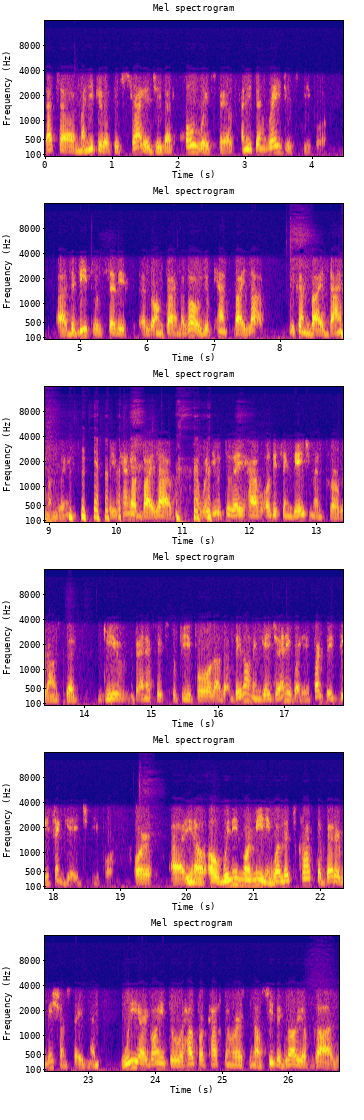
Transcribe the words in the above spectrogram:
That's a manipulative strategy that always fails and it enrages people. Uh, the Beatles said it a long time ago you can't buy love. You can buy diamond rings, yeah. but you cannot buy love. And when you today have all these engagement programs that give benefits to people. And they don't engage anybody. In fact, they disengage people. Or, uh, you know, oh, we need more meaning. Well, let's craft a better mission statement. We are going to help our customers, you know, see the glory of God.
